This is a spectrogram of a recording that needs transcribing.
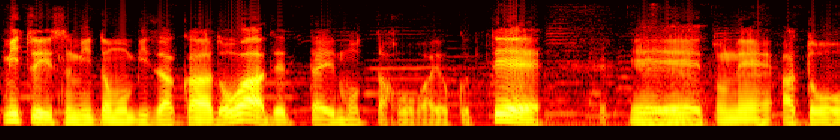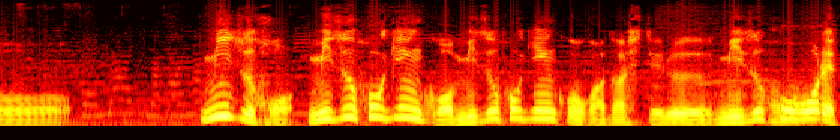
三井住友ビザカードは絶対持った方がよくて、えっ、ー、とね、あと、みずほ、みずほ銀行、みずほ銀行が出してるみずほウォレッ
